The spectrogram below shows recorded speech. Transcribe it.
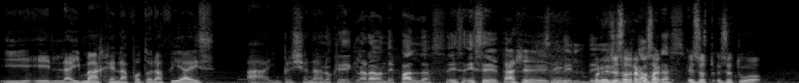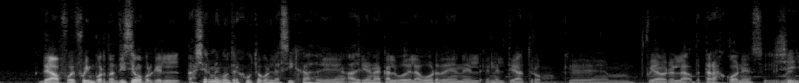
y, y la imagen, la fotografía es ah, impresionante. Los que declaraban de espaldas. ese- ese detalle Sí. del- de Bueno, eso es otra cosa. Eso, eso estuvo. Fue, fue importantísimo porque el- ayer me encontré justo con las hijas de Adriana Calvo de la Borde en el, en el teatro. Que mm, fui a ver la, Tarascones y, Sí.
